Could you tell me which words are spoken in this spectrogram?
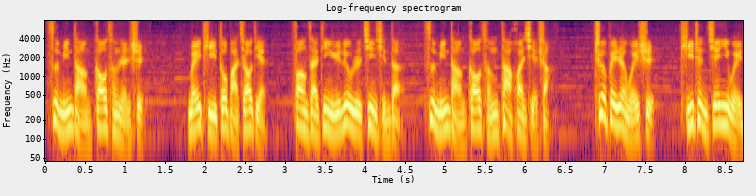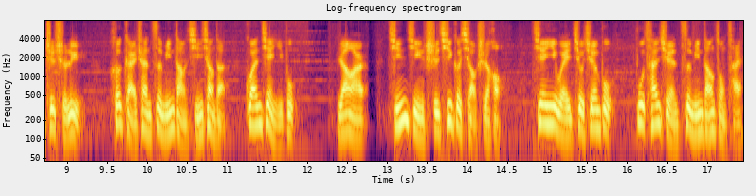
自民党高层人士。媒体都把焦点放在定于六日进行的自民党高层大换血上，这被认为是提振菅义伟支持率和改善自民党形象的关键一步。然而，仅仅十七个小时后，菅义伟就宣布不参选自民党总裁。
